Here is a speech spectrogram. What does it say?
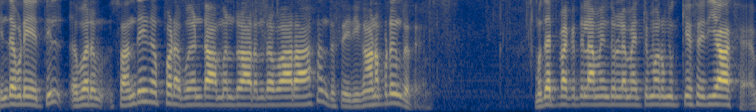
இந்த விடயத்தில் எவரும் சந்தேகப்பட வேண்டாம் என்றார் என்றவாறாக அந்த செய்தி காணப்படுகின்றது. முதற் பக்கத்தில் அமைந்துள்ள மற்றொரு முக்கிய செய்தியாக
